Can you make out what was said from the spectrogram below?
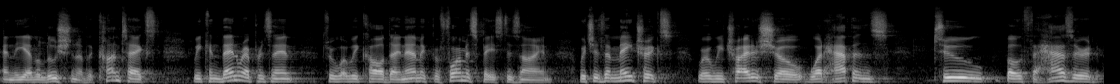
and the evolution of the context, we can then represent through what we call dynamic performance-based design, which is a matrix where we try to show what happens to both the hazard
